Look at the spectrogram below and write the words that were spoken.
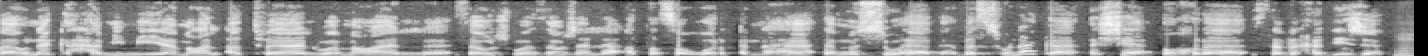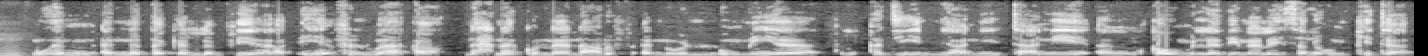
فهناك حميمية مع الأطفال ومع الزوج والزوجة. لا أتصور أنها تمس هذا. بس هناك أشياء أخرى أستاذة خديجة مهم. أن نتكلم فيها. هي في الواقع نحن كنا نعرف أن الأمية في القديم يعني تعني القوم الذين ليس لهم كتاب.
